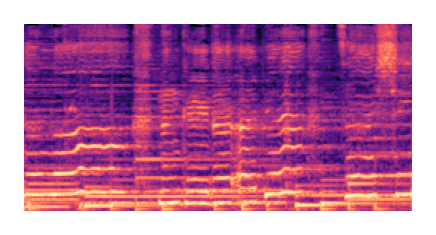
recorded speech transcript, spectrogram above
等了，能给的爱别再心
